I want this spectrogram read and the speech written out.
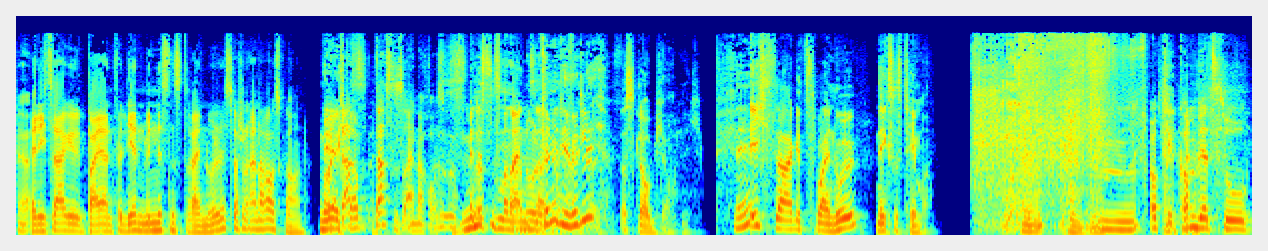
Ja. Wenn ich sage, Bayern verlieren mindestens 3-0, ist doch schon einer rausgehauen. Nee, Und ich das, glaube, das ist einer raus. Das ist- Mindestens das ist mal eine 3-0. Ansage. Findet ihr wirklich? Das glaube ich auch nicht. Nee? Ich sage 2-0, nächstes Thema. Mm, Okay, kommen wir zu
